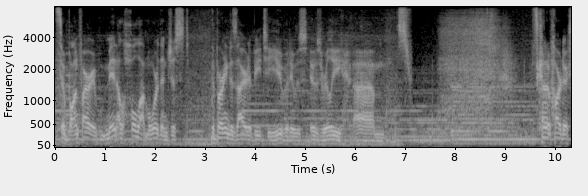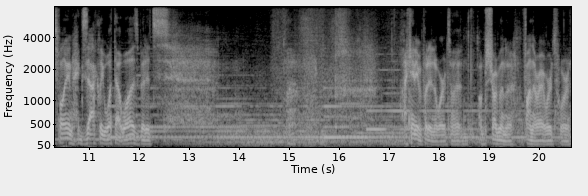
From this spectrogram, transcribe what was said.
So bonfire meant a whole lot more than just the burning desire to be TU, but it was it was really um, it's, it's kind of hard to explain exactly what that was, but it's I can't even put it into words. I, I'm struggling to find the right words for it.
